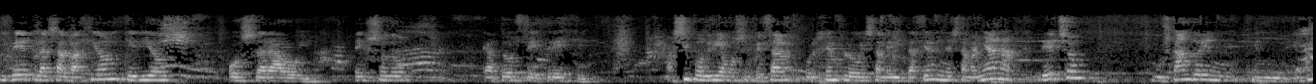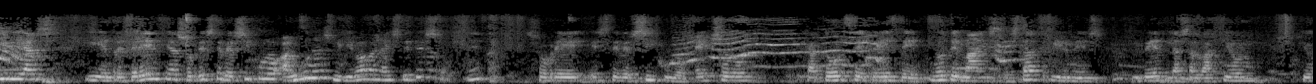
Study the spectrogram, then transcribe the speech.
y ved la salvación que Dios os dará hoy. Éxodo 14, 13. Así podríamos empezar, por ejemplo, esta meditación en esta mañana. De hecho, buscando en, Biblias y en referencias sobre este versículo, algunas me llevaban a este texto, ¿eh? sobre este versículo, Éxodo 14, 13. No temáis, estad firmes y ved la salvación que,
